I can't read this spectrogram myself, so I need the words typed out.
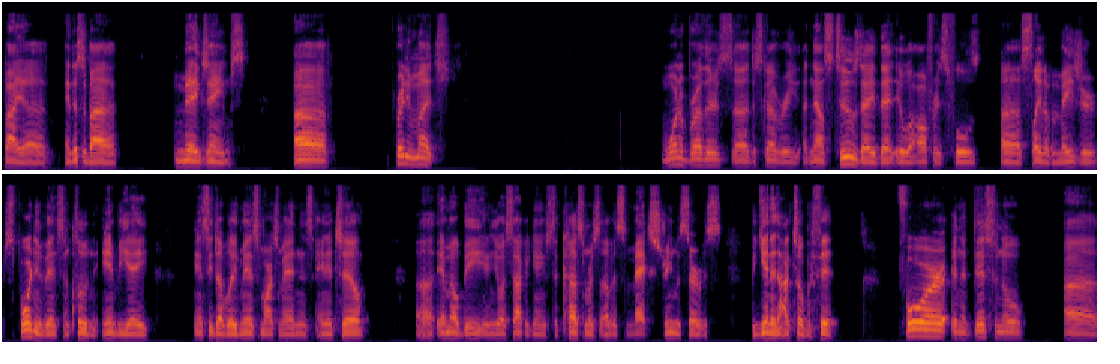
by uh, and this is by Meg James, uh, pretty much Warner Brothers uh, Discovery announced Tuesday that it will offer its full uh, slate of major sporting events, including NBA, NCAA Men's March Madness, NHL, uh, MLB, and U.S. soccer games to customers of its Max streaming service beginning October 5th for an additional uh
